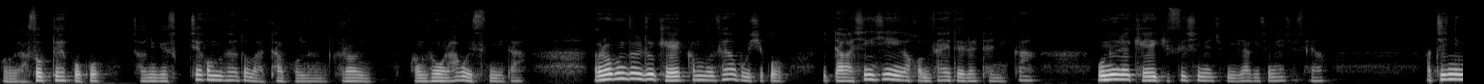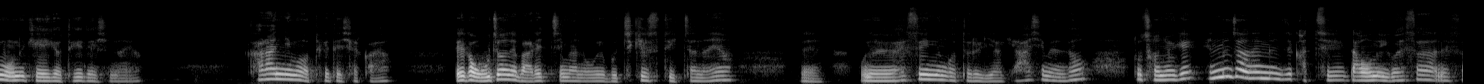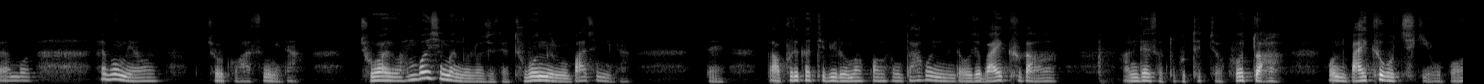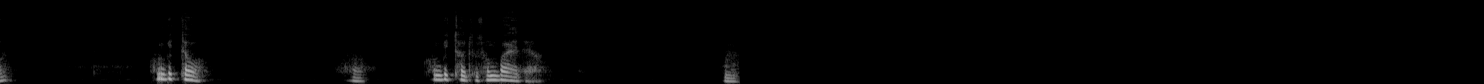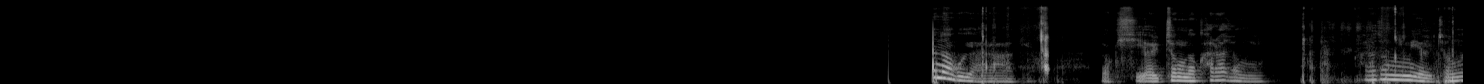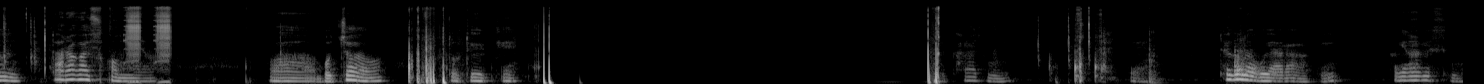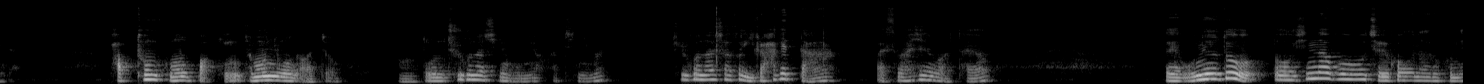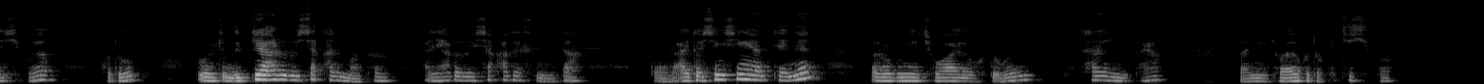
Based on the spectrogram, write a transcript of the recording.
뭐 약속도 해보고 저녁에 숙제 검사도 맡아보는 그런 방송을 하고 있습니다. 여러분들도 계획 한번 세워보시고 이따가 싱싱이가 검사해 드릴 테니까 오늘의 계획 있으시면 좀 이야기 좀 해주세요. 아찌님은 오늘 계획이 어떻게 되시나요? 카라님은 어떻게 되실까요? 내가 오전에 말했지만 오후에 못 지킬 수도 있잖아요. 네, 오늘 할 수 있는 것들을 이야기하시면서 또 저녁에 했는지 안 했는지 같이 나 오늘 이거 했어요 안 했어요 한번 해보면 좋을 것 같습니다. 좋아요 한 번씩만 눌러주세요. 두 번 누르면 빠집니다. 네, 또 아프리카 TV로 음악 방송도 하고 있는데 어제 마이크가 안 돼서 또 못했죠. 그것도 아 오늘 마이크 고치기 5번 컴퓨터 어, 컴퓨터도 손봐야 돼요. 하고 야라하게요. 역시 열정너 카라정님. 카라정님의 열정은 따라갈 수가 없네요. 와 멋져요. 또 어떻게 이렇게 네, 카라정님. 네 퇴근하고 야라하기 확인하겠습니다. 밥통 고무 바킹 전문 용어 나왔죠. 음, 또 오늘 출근하시는군요, 아치님은. 출근하셔서 일을 하겠다 말씀하시는 것 같아요. 네, 오늘도 또 신나고 즐거운 하루 보내시고요. 저도 또 오늘 좀 늦게 하루를 시작하는 만큼 빨리 하루를 시작하겠습니다. 또 라이더 싱싱이한테는 여러분의 좋아요, 구독은 또 사랑이니까요. 많이 좋아요, 구독 해주시고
